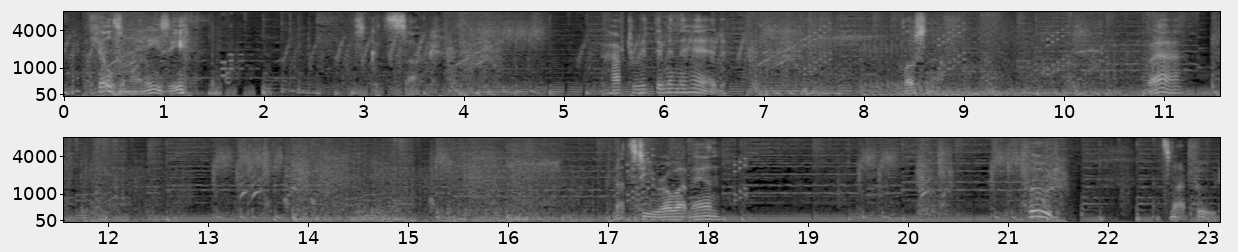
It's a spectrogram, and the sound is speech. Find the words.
That kills him on easy. This could suck. You have to hit them in the head. Close enough. Bah. Nuts to you, Robot Man. Food! That's not food.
